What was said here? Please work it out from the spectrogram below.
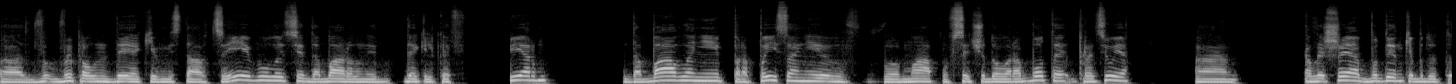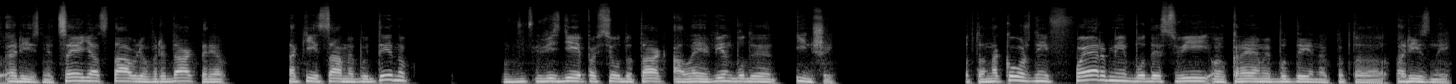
виправлені деякі міста в цієї вулиці, добавлені декілька ферм, добавлені, прописані в- мапу, все чудово роботи, працює. Лише будинки будуть різні. Це я ставлю в редакторі такий самий будинок, везде і повсюду, так, але він буде інший. Тобто на кожній фермі буде свій окремий будинок, тобто різний.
